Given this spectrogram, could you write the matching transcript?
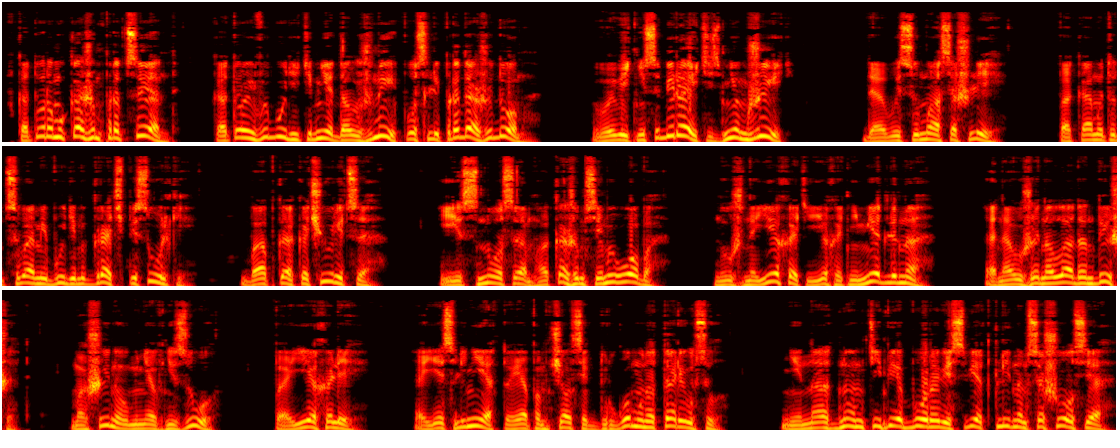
в котором укажем процент, который вы будете мне должны после продажи дома. Вы ведь не собираетесь в нем жить? Да вы с ума сошли. Пока мы тут с вами будем играть в писульки, бабка окочурится, и с носом окажемся мы оба. Нужно ехать и ехать немедленно. Она уже на ладан дышит. Машина у меня внизу. Поехали. А если нет, то я помчался к другому нотариусу. Ни на одном тебе, Борове, свет клином сошелся.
